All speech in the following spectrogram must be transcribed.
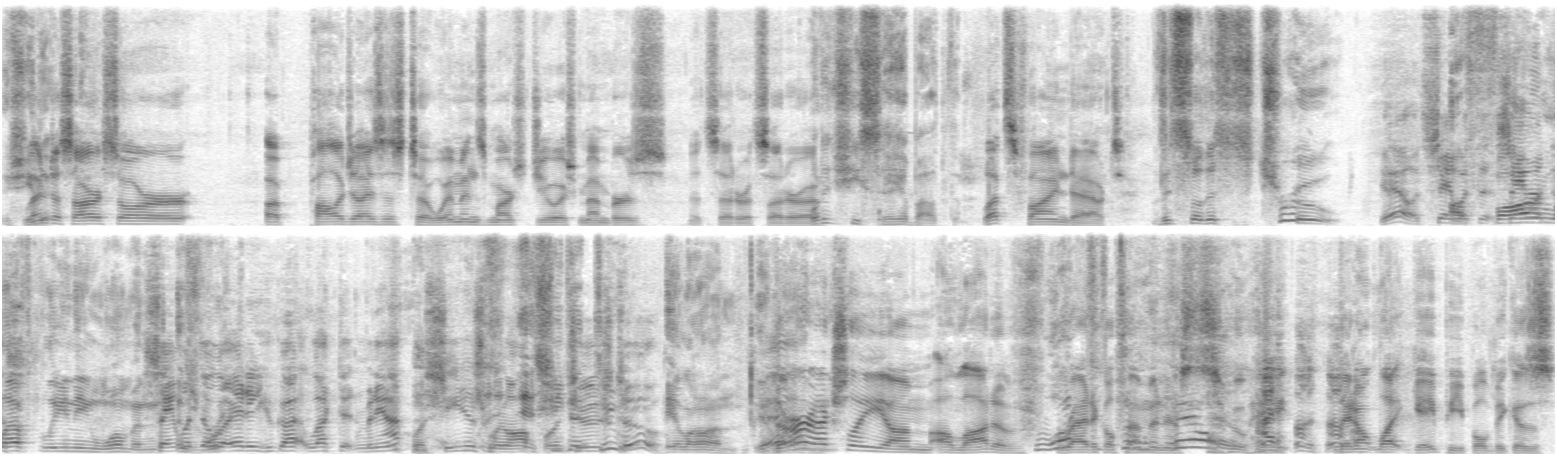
Is she Linda the- Sarsour apologizes to Women's March Jewish members, et cetera, et cetera. what did she say about them? Let's find out. This, so this is true. Yeah, let's say A with the far with the- left-leaning woman. Same is with the ra- lady who got elected in Minneapolis. She just went off Yeah, she on did Jews too. too. Elon. There are actually um, a lot of What radical feminists hell? who hate. don't. They don't like gay people because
